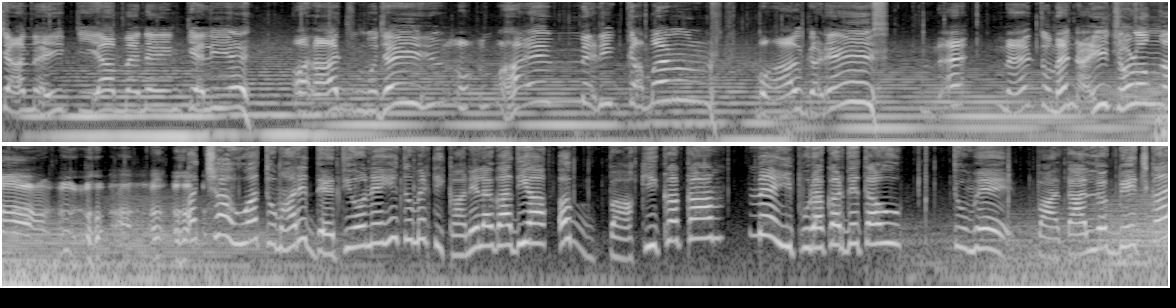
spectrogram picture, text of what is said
क्या नहीं किया मैंने इनके लिए। और आज मुझे हाय मेरी कमर बाल गणेश मैं मैं तुम्हें नहीं छोड़ूँगा। अच्छा हुआ तुम्हारे देतियों ने ही तुम्हें ठिकाने लगा दिया। अब बाकी का काम मैं ही पूरा कर देता हूँ। तुम्हें पाताल लोग बेचकर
